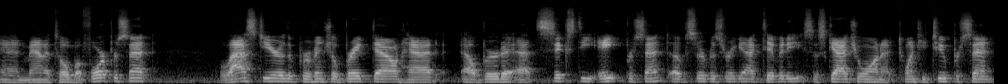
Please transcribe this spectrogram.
and Manitoba 4%. Last year, the provincial breakdown had Alberta at 68% of service rig activity, Saskatchewan at 22%,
